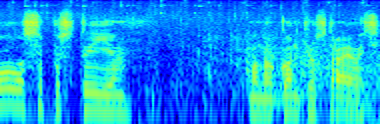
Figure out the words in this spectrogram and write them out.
Полосы пустые. Надо гонки устраивать.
